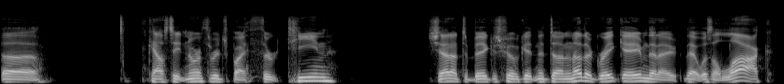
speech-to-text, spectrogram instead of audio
uh, Cal State Northridge by 13. Shout out to Bakersfield getting it done. Another great game that I that was a lock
